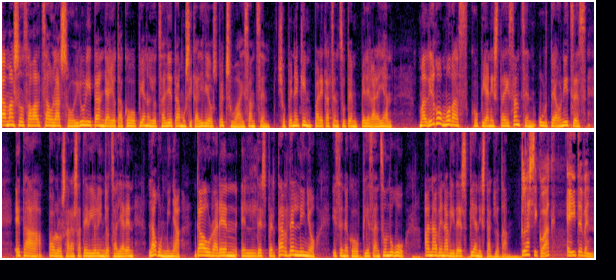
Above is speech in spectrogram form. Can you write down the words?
Damaso zabaltza olaso iruritan jaiotako piano jotzaile eta musikagile ospetsua izan zen. Chopenekin parekatzen zuten bere garaian. Madrilgo modazko pianista izan zen urte honitzez eta Pablo Sarasate violin jotzailearen lagun mina gaurraren el despertar del niño izeneko pieza entzun dugu Ana Benavides pianistak jota. Klasikoak eite ben.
